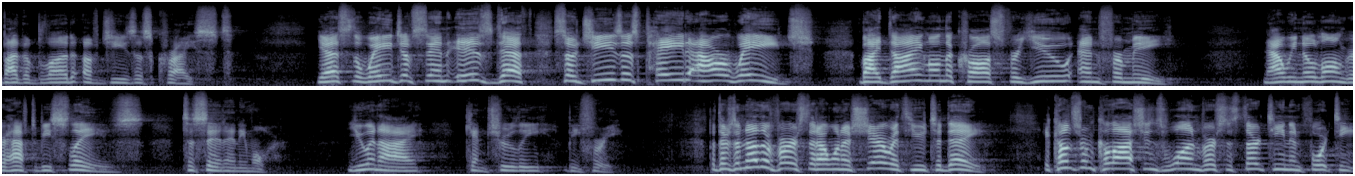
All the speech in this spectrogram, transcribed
by the blood of Jesus Christ. Yes, the wage of sin is death. So Jesus paid our wage by dying on the cross for you and for me. Now we no longer have to be slaves to sin anymore. You and I can truly be free. But there's another verse that I want to share with you today. It comes from Colossians 1, verses 13 and 14.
